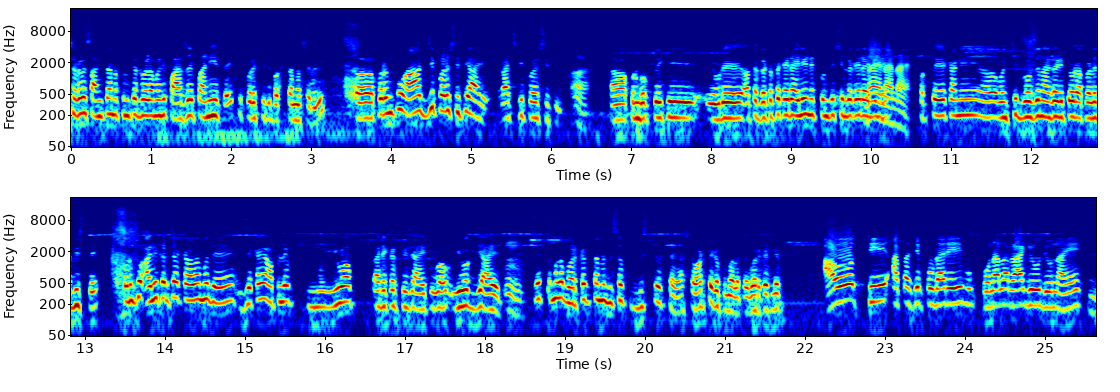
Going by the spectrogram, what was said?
सगळं सांगताना तुमच्या डोळ्यामध्ये पाजही पाणी येत आहे ती परिस्थिती बघताना सगळी. परंतु आज जी परिस्थिती आहे राजकीय परिस्थिती आपण बघतोय की एवढे आता गट तर काही राहिले नाहीत कोणती शिल्लक काही नाही राहिली नाही नाही नाही. फक्त एक आणि अं, वंचित बहुजन आघाडी तेवढं आपल्याला दिसते. परंतु अलीकडच्या काळामध्ये जे काही आपले म, युवा कार्यकर्ते जे आहेत किंवा युवक जे आहेत हम्म. ते तुम्हाला भरकटताना दिसत दिसतात काय? असं वाटतं का तुम्हाला ते भरकटले अहो ती आताचे पुढारी कोणाला राग येऊ देऊ हम्म.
